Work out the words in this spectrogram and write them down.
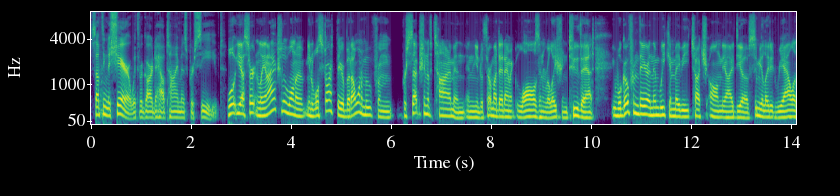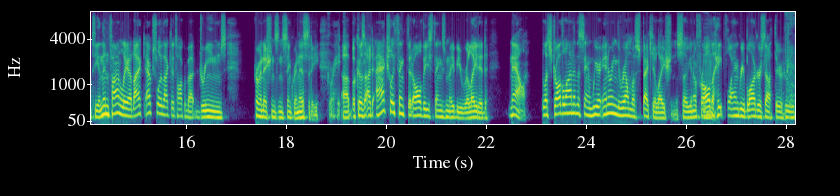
something to share with regard to how time is perceived. Well, yeah, certainly. And I actually want to, you know, we'll start there, but I want to move from perception of time and, and you know thermodynamic laws in relation to that. We'll go from there, and then we can maybe touch on the idea of simulated reality, and then finally, I'd like, actually like to talk about dreams. Premonitions and synchronicity. Great. Uh, because I actually think that all these things may be related. Now, let's draw the line in the sand. We are entering the realm of speculation. So, you know, for all mm-hmm. the hateful, angry bloggers out there who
